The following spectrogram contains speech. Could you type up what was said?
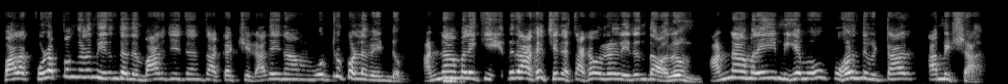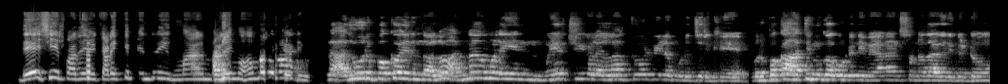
பல குழப்பங்களும் இருந்தது பாரதிய ஜனதா கட்சியில். அதை நாம் ஒற்றுக்கொள்ள வேண்டும். அண்ணாமலைக்கு எதிராக சில தகவல்கள் இருந்தாலும் அண்ணாமலை மிகவும் புகழ்ந்து விட்டார் அமித்ஷா. தேசிய பதவி கிடைக்கும் என்று இல்ல அது ஒரு பக்கம் இருந்தாலும் அண்ணாமலையின் முயற்சிகள் எல்லாம் தோல்வியில முடிஞ்சிருக்கு. ஒரு பக்கம் அதிமுக கூட்டணி வேணாம்னு சொன்னதாக இருக்கட்டும்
